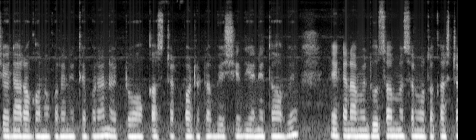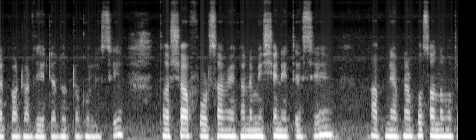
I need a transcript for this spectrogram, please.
চাইলে আরও ঘন করে নিতে পারেন, একটু কাস্টার্ড পাউডারটা বেশি দিয়ে নিতে হবে। এখানে আমি দু চামচের মতো কাস্টার্ড পাউডার দিয়ে এটা দুধটা গলেছি। তো সব ফ্রুটস আমি এখানে মিশিয়ে নিতেছি। আপনি আপনার পছন্দ মতো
